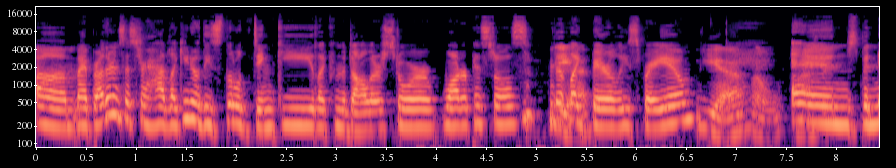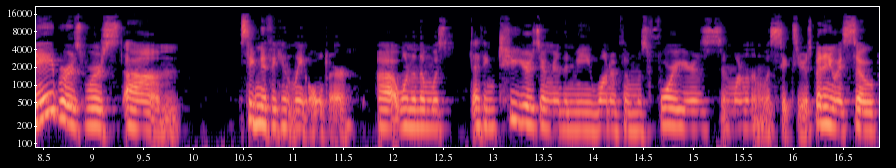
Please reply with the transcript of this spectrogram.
Um, my brother and sister had like you know these little dinky like from the dollar store water pistols that Yeah. like barely spray you yeah. Oh, and the neighbors were um, significantly older. Uh, one of them was, I think, two years younger than me. One of them was four years, and one of them was six years. But anyway, so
